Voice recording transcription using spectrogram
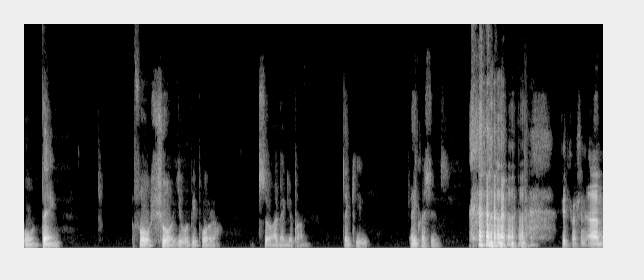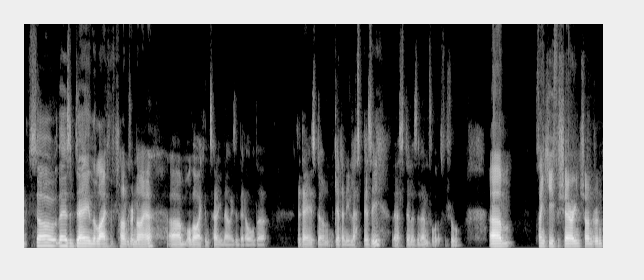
own thing, for sure you will be poorer. So I beg your pardon. Thank you. Any questions? Good question. Um, so there's a day in the life of Chandran Nair. Um, although I can tell you now he's a bit older, the days don't get any less busy. They're still as eventful, that's for sure. Um, thank you for sharing, Chandran.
